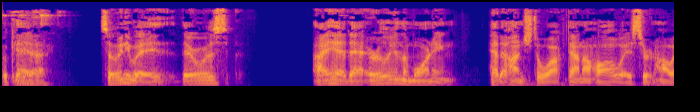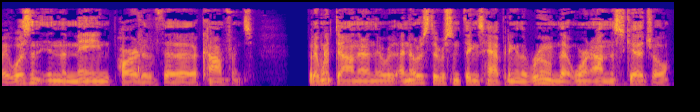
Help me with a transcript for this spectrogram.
Okay. Yeah. So anyway, there was, I had early in the morning had a hunch to walk down a hallway, a certain hallway. It wasn't in the main part of the conference, but I went down there and there was, I noticed there were some things happening in the room that weren't on the schedule.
